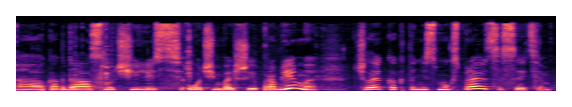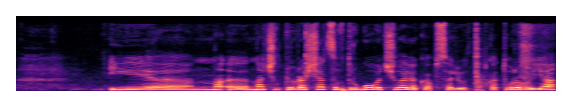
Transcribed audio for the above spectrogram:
А, Когда случились очень большие проблемы, человек как-то не смог справиться с этим и э, на- э, начал превращаться в другого человека абсолютно, которого я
